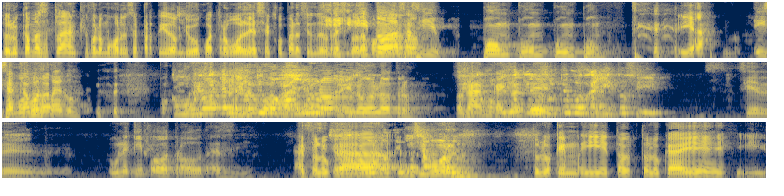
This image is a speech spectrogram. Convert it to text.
Toluca Mazatlán, ¿qué fue lo mejor de ese partido? Que hubo cuatro goles en comparación del resto de la jornada. Y todas así, pum, pum, pum, pum. Y ya. Y se acabó el juego. Como uno, que el último gallo. Uno y luego el otro. O sea, como cayó que los últimos gallitos y. Sí, un equipo, otro. Así. Que Toluca. no se Toluca y, Toluca y,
